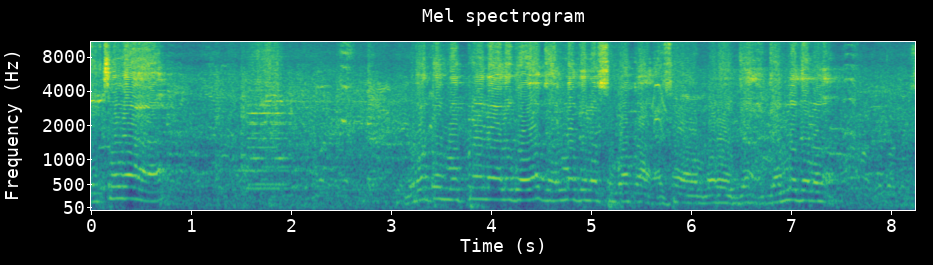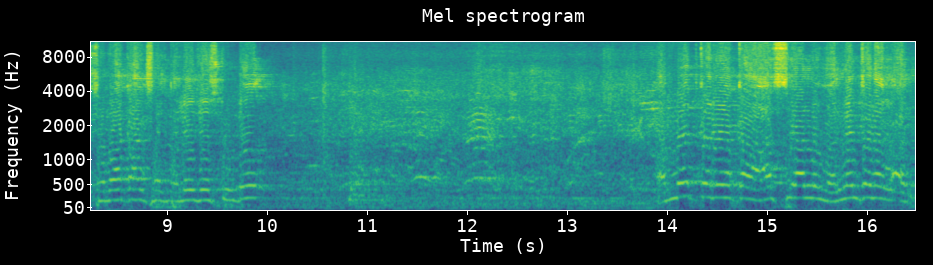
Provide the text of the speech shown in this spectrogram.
ముఖ్యంగా ముప్పై నాలుగవ జన్మదిన శుభాకా మరి జన్మదిన శుభాకాంక్షలు తెలియజేసుకుంటూ అంబేద్కర్ యొక్క ఆశయాలను వర్ణించడం కాదు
